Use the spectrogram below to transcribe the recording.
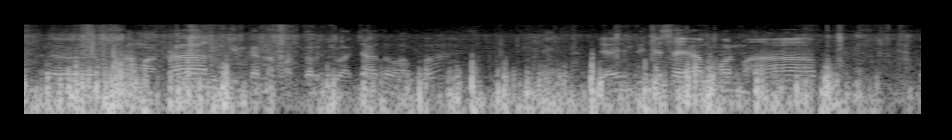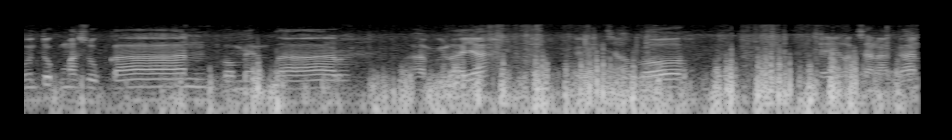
eh, susah makan mungkin karena faktor cuaca atau apa. Ya intinya saya mohon maaf. Untuk masukan komentar alhamdulillah ya. Ya, insya Allah saya laksanakan.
